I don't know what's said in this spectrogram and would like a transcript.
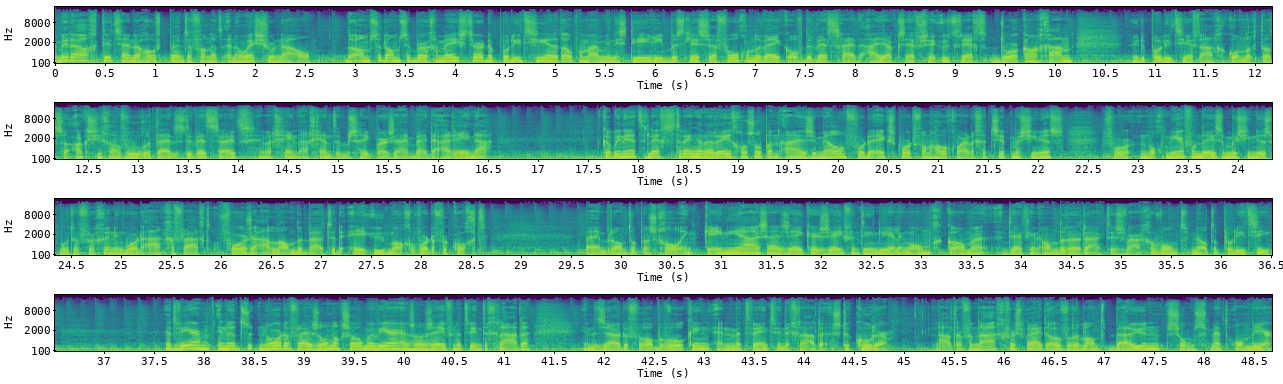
Goedemiddag, dit zijn de hoofdpunten van het NOS-journaal. De Amsterdamse burgemeester, de politie en het Openbaar Ministerie beslissen volgende week of de wedstrijd Ajax-FC Utrecht door kan gaan. Nu de politie heeft aangekondigd dat ze actie gaan voeren tijdens de wedstrijd en er geen agenten beschikbaar zijn bij de arena. Het kabinet legt strengere regels op aan ASML voor de export van hoogwaardige chipmachines. Voor nog meer van deze machines moet een vergunning worden aangevraagd... voor ze aan landen buiten de EU mogen worden verkocht. Bij een brand op een school in Kenia zijn zeker 17 leerlingen omgekomen. 13 anderen raakten zwaar gewond, meldt de politie. Het weer. In het noorden vrij zonnig zomerweer en zo'n 27 graden. In het zuiden vooral bewolking en met 22 graden een stuk koeler. Later vandaag verspreid over het land buien, soms met onweer.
